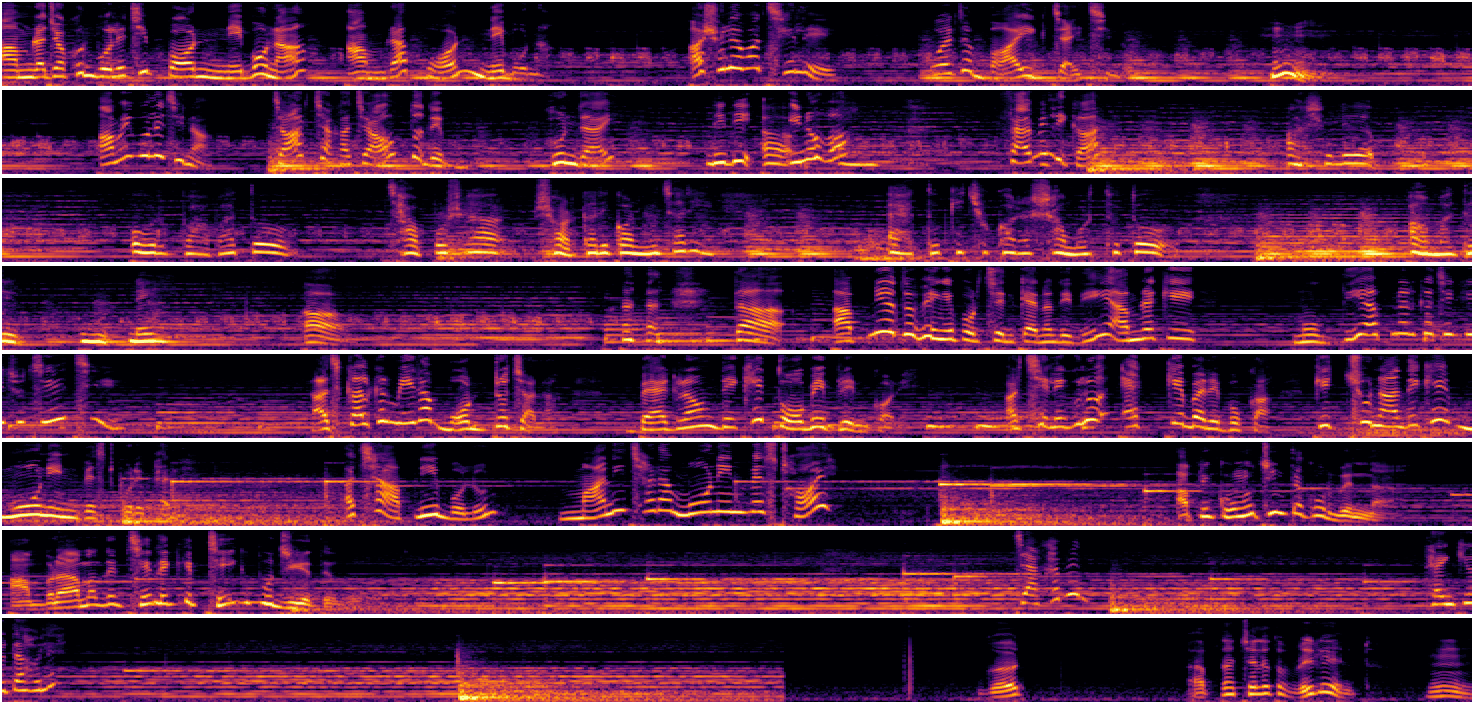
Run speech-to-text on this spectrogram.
আমরা যখন বলেছি পণ নেব না আমরা পণ নেব না। আসলে আমার ছেলে ও একটা বাইক চাইছিল। হুম। আমি বলেছি না চার চাকা চাও তো দেব। হুন্ডাই দিদি ইনোভা? ফ্যামিলি কার আসলে ওর বাবা তো ছাপোষা সরকারি কর্মচারী। এত কিছু করার সামর্থ্য তো আমাদের নেই। তা আপনিও তো ভেঙে পড়ছেন কেন, দিদি? আমরা কি মুখ দিয়ে আপনার কাছে কিছু চেয়েছি? আজকালকার মেয়েরা বড্ড চালাক। ব্যাকগ্রাউন্ড দেখে তবে প্রেম করে। আর ছেলেগুলো এক্কেবারে বোকা। কিচ্ছু না দেখে মন ইনভেস্ট করে ফেলে। আচ্ছা আপনি বলুন, মানি ছাড়া মন ইনভেস্ট হয়? আপনি কোনো চিন্তা করবেন না। আমরা আমাদের ছেলেকে ঠিক বুঝিয়ে দেব। চা খাবেন? থ্যাংক ইউ তাহলে। গুড আপনার ছেলে তো ব্রিলিয়েন্ট হুম।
